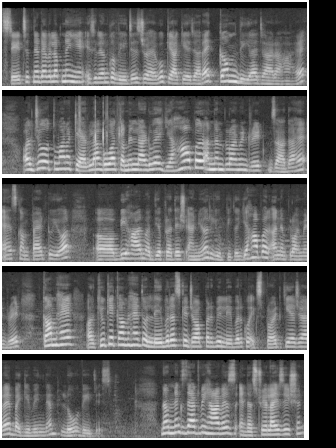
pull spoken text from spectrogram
स्टेट्स इतने डेवलप नहीं है, इसलिए उनको वेजेस जो है वो क्या किया जा रहा है? कम दिया जा रहा है। और जो तुम्हारा केरला, गोवा, तमिलनाडु है, यहाँ पर अनएम्प्लॉयमेंट रेट ज़्यादा है as compare to your Bihar Madhya Pradesh and your UP तो यहाँ पर अनएम्प्लॉयमेंट रेट कम है और क्योंकि कम है तो लेबरस के जॉब पर भी लेबर को एक्सप्लॉयट किया जा रहा है by giving them low wages Now next that we have is industrialization.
